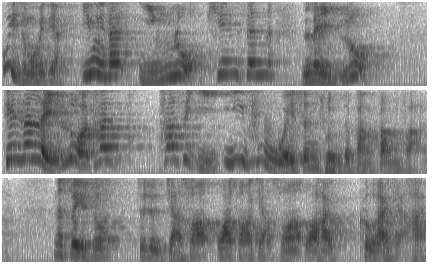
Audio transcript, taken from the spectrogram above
为什么会这样？因为他羸弱，天生呢羸弱，天生羸弱，他他是以依附为生存的方方法的。那所以说，就是假刷挖刷假刷挖害克害假害，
